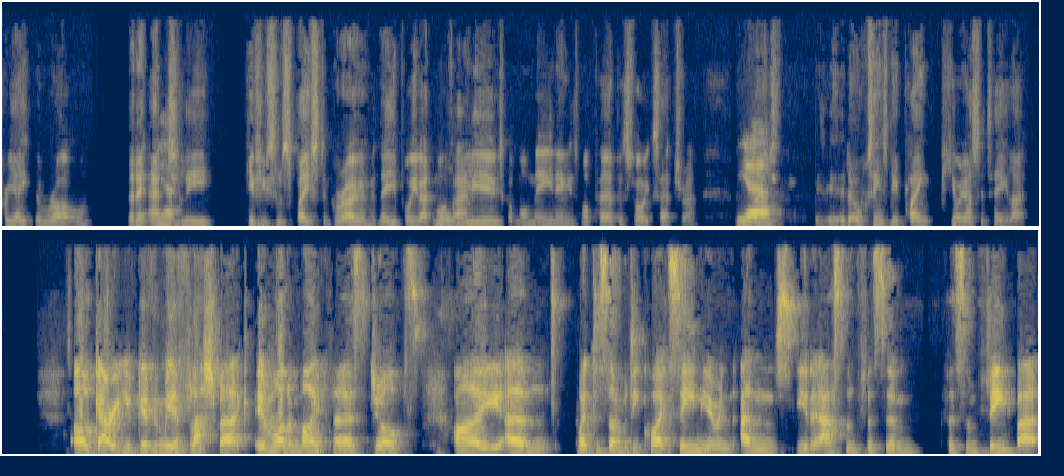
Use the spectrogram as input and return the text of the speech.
create the role that it actually gives you some space to grow. Therefore, you add more mm. value. It's got more meaning. It's more purposeful, etc. Yeah. Just, it, it all seems to be playing curiosity, like. Oh, Garry, you've given me a flashback. In one of my first jobs, I um, went to somebody quite senior and, and you know asked them for some for some feedback,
